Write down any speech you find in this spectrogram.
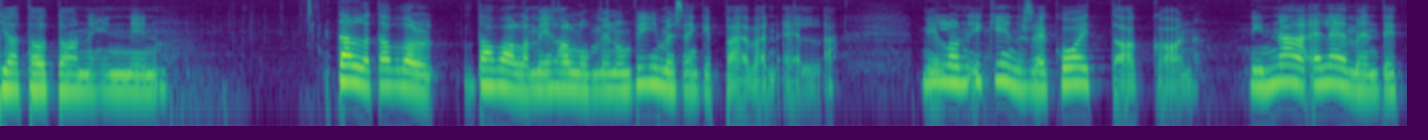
ja tota, niin, niin, tällä tavalla, tavalla minä haluan minun viimeisenkin päivän elää. Milloin ikinä se koittaakaan, niin nämä elementit,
